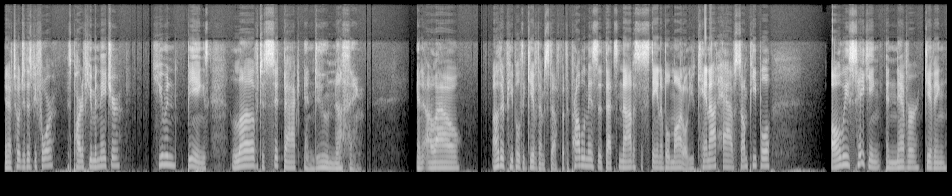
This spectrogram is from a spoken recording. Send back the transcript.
And I've told you this before, it's part of human nature. Human beings love to sit back and do nothing and allow other people to give them stuff. But the problem is that that's not a sustainable model. You cannot have some people always taking and never giving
